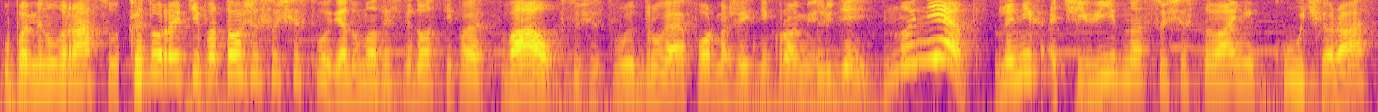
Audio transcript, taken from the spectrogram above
упомянул расу, которая, типа, тоже существует. Я думал, здесь видос, типа, вау, существует другая форма жизни, кроме людей. Но нет! Для них, очевидно, существование кучи рас,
